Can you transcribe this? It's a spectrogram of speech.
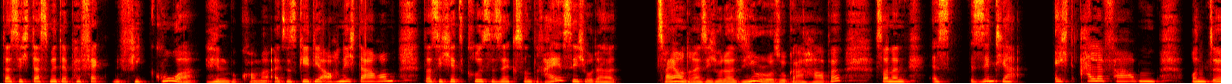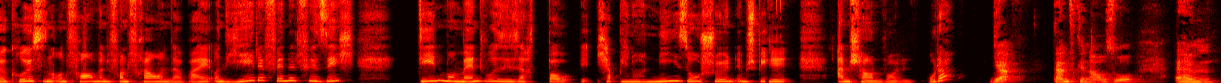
dass ich das mit der perfekten Figur hinbekomme. Also es geht ja auch nicht darum, dass ich jetzt Größe 36 oder 32 oder Zero sogar habe, sondern es sind ja echt alle Farben und äh, Größen und Formen von Frauen dabei. Und jede findet für sich den Moment, wo sie sagt, boah, ich habe mich noch nie so schön im Spiegel anschauen wollen, oder? Ja, Ganz genau so. Ähm,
